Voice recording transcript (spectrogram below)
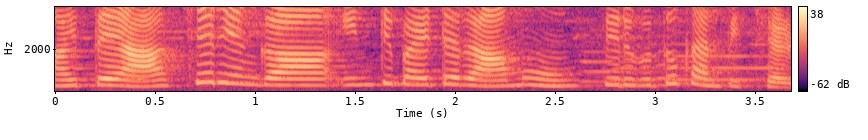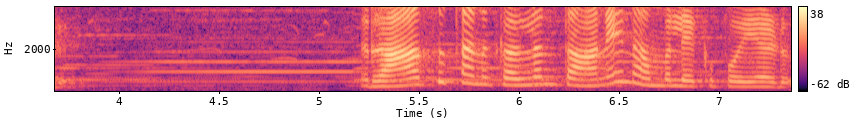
అయితే ఆశ్చర్యంగా ఇంటి బయట రాము తిరుగుతూ కనిపించాడు. రాజు తన కళ్ళను తానే నమ్మలేకపోయాడు.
